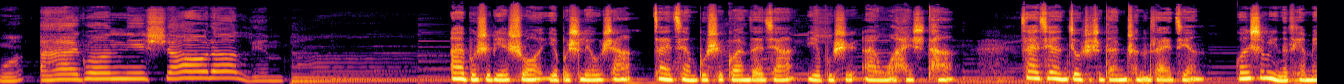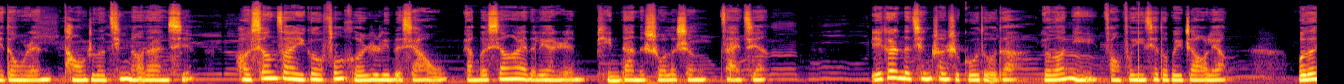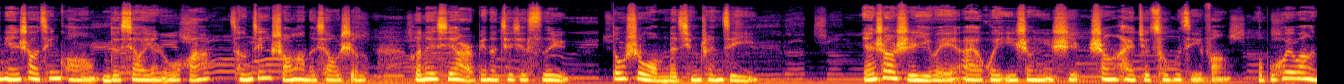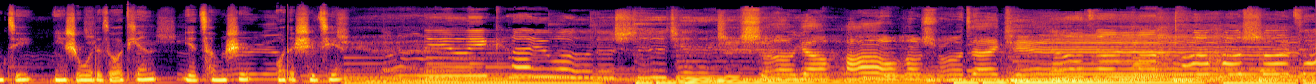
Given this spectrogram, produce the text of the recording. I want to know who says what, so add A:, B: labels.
A: 我爱过你笑的脸庞。
B: 爱不是别说，也不是流沙。再见不是关在家，也不是爱我还是他。再见就只是单纯的再见。关诗敏的甜美动人，陶喆的轻描淡写，好像在一个风和日丽的下午，两个相爱的恋人平淡的说了声再见。一个人的青春是孤独的，有了你，仿佛一切都被照亮。我的年少轻狂，你的笑颜如花，曾经爽朗的笑声和那些耳边的窃窃私语，都是我们的青春记忆。年少时以为爱会一生一世，伤害却猝不及防。我不会忘记，你是我的昨天，也曾是我的世界。
A: 至少要好好说再见。
C: 要怎么好好说再见？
